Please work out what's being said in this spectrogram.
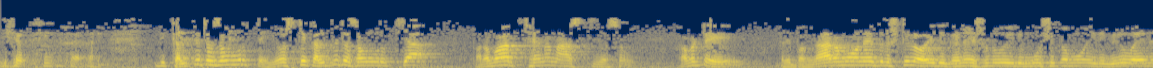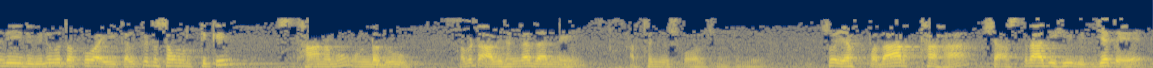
ఇది- కల్పిత సంవృత్తి. యోస్తి కల్పిత సంవృత్య పరమార్థేన నాస్తి జసం కాబట్టి అది బంగారము అనే దృష్టిలో ఇది గణేశుడు ఇది మూషికము ఇది విలువైనది ఇది విలువ తక్కువ. ఈ కల్పిత సంవృత్తికి స్థానము ఉండదు. కాబట్టి ఆ విధంగా దాన్ని అర్థం చేసుకోవాల్సి ఉంటుంది. సో యహ్ పదార్థ శాస్త్రాది విద్యతే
